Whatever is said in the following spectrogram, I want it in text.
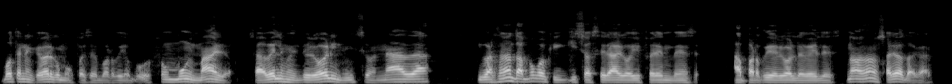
vos tenés que ver cómo fue ese partido, porque fue muy malo. O sea, Vélez metió el gol y no hizo nada. Y Barcelona tampoco quiso hacer algo diferente a partir del gol de Vélez. No, no, salió a atacar.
